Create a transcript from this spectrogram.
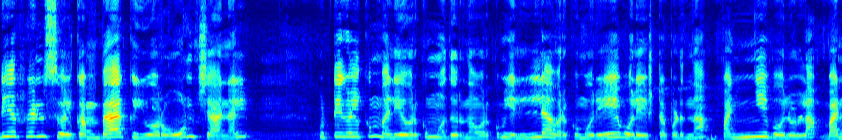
Dear friends welcome back your own channel കുട്ടികൾക്കും വലിയവർക്കും മുതിർന്നവർക്കും എല്ലാവർക്കും ഒരേപോലെ ഇഷ്ടപ്പെടുന്ന പഞ്ഞി പോലുള്ള ബൻ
